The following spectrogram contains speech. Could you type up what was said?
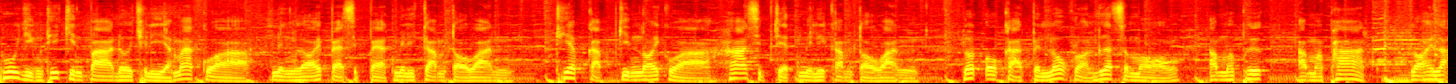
ผู้หญิงที่กินปลาโดยเฉลี่ยมากกว่า 188 มิลลิกรัมต่อวัน เทียบกับกินน้อยกว่า 57 มิลลิกรัมต่อวัน ลดโอกาสเป็นโรคหลอดเลือดสมองอัมพฤกษ์อัมพาตร้อยละ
